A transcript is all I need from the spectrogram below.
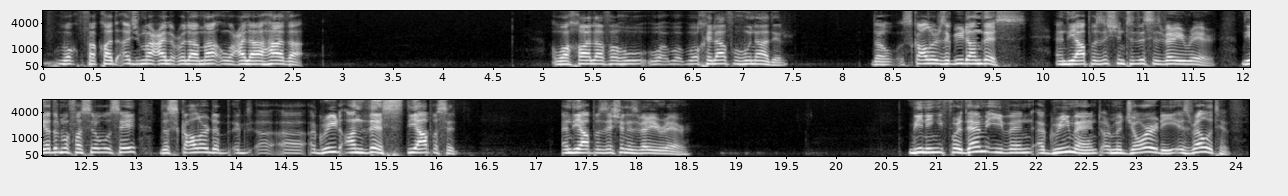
فَقَدْ أَجْمَعَ الْعُلَمَاءُ عَلَى هَذَا وَخَالَفَهُ وَخِلَافُهُ نَادِرٌ The scholars agreed on this, and the opposition to this is very rare. The other mufassir will say, the scholar uh, uh, agreed on this, the opposite, and the opposition is very rare. Meaning for them even agreement or majority is relative.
